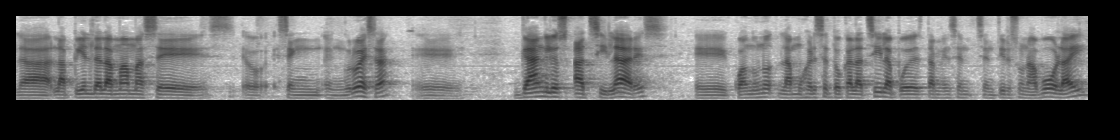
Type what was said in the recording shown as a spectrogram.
la, piel de la mama se, se engruesa, ganglios axilares, cuando uno, la mujer se toca la axila puede también sentirse una bola ahí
